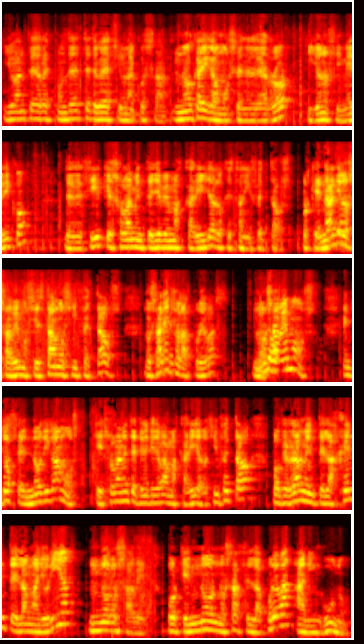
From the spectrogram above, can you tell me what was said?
Yo antes de responderte te voy a decir una cosa. No caigamos en el error, y yo no soy médico, de decir que solamente lleven mascarilla los que están infectados. Porque nadie lo sabemos si estamos infectados. ¿Nos han hecho las pruebas? No, No. lo sabemos. Entonces, no digamos que solamente tienen que llevar mascarilla los infectados, porque realmente la gente, la mayoría, no lo sabe. Porque no nos hacen la prueba a ninguno.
